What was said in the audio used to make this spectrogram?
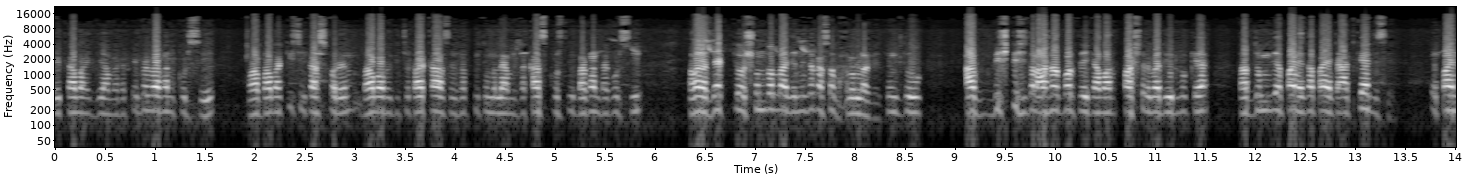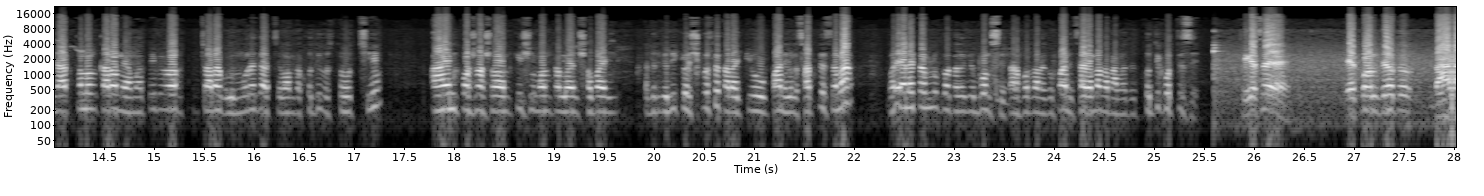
সেই কামাই দিয়ে আমরা পেঁপে বাগান করছি। আমার বাবা কৃষি কাজ করেন, বাবারও কিছু টাকা আছে মিলে আমরা কাজ করছি, বাগানটা করছি। আমরা দেখতেও সুন্দর লাগে, নিজের কাছে ভালো লাগে। কিন্তু আর বৃষ্টি শীতল আসার পর থেকে আমার পাশের বাড়ির লোকে তার জমি দিয়ে পানি তার পানিটা আটকে দিছে। এই পানিটা আটকানোর কারণে আমার পেঁপে চারাগুলো মরে যাচ্ছে, আমরা ক্ষতিগ্রস্ত হচ্ছি। আইন, প্রশাসন, কৃষি মন্ত্রণালয় সবাই তাদেরকে রিকোয়েস্ট করছে, তারা কেউ পানিগুলো ছাড়তেছে না। মানে এলাকার লোক তাদেরকে বলছে, তারপর তারা পানি ছাড়ে না আমাদের ক্ষতি করতেছে। ঠিক আছে? এখন যেহেতু ধান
